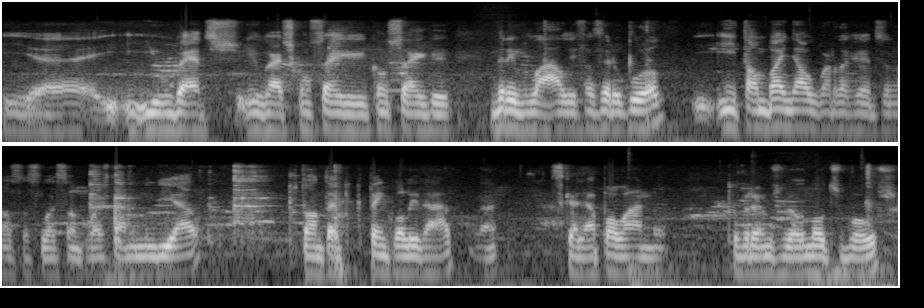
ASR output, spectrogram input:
e, uh, e, e, o Guedes, e o Guedes consegue, consegue driblá-lo e fazer o gol e, e também o guarda-redes da nossa seleção que vai estar no Mundial portanto é porque tem qualidade é? se calhar para o ano poderemos vê-lo noutros voos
